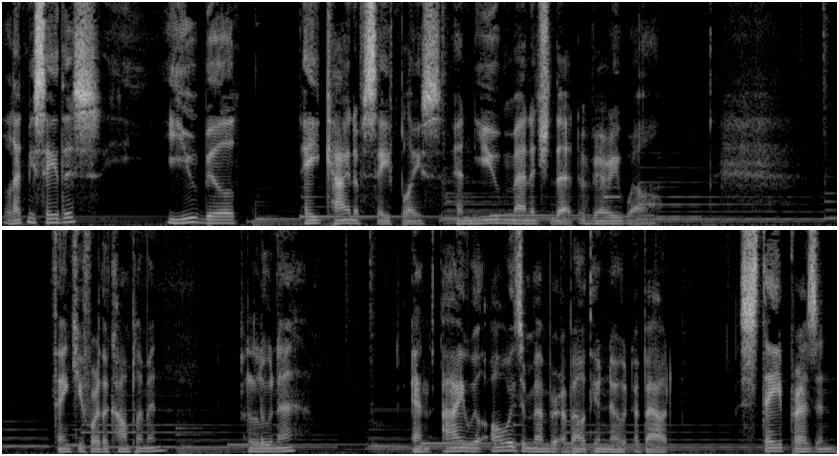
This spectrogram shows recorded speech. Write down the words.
Let me say this, you build a kind of safe place, and you managed that very well. Thank you for the compliment, Luna. And I will always remember about your note about stay present,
